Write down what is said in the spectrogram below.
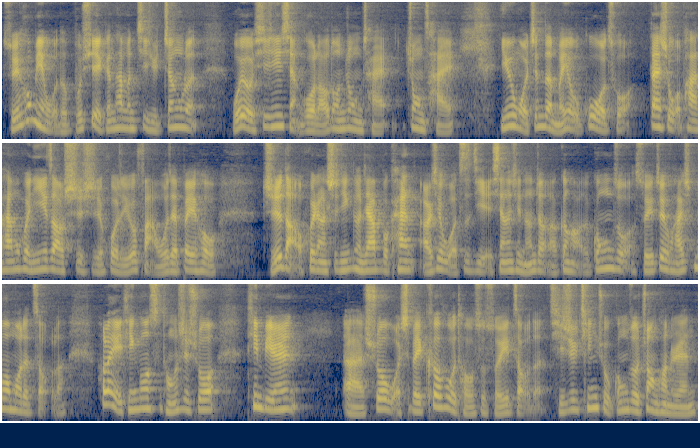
所以后面我都不屑跟他们继续争论。我有细心想过劳动仲裁仲裁，因为我真的没有过错，但是我怕他们会捏造事实或者有法务在背后指导，会让事情更加不堪，而且我自己也相信能找到更好的工作，所以最后还是默默的走了。后来也听公司同事说，听别人。呃，说我是被客户投诉所以走的。其实清楚工作状况的人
